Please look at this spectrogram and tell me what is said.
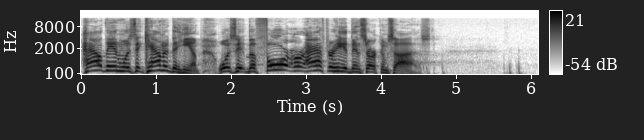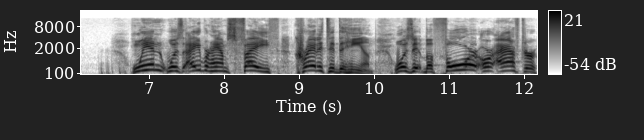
How then was it counted to him? Was it before or after he had been circumcised? When was Abraham's faith credited to him? Was it before or after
